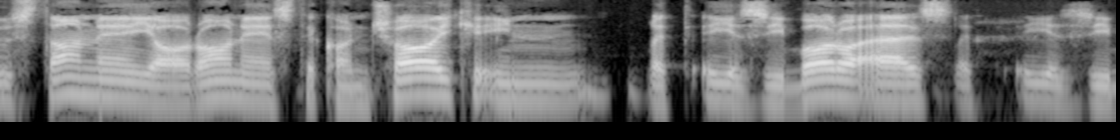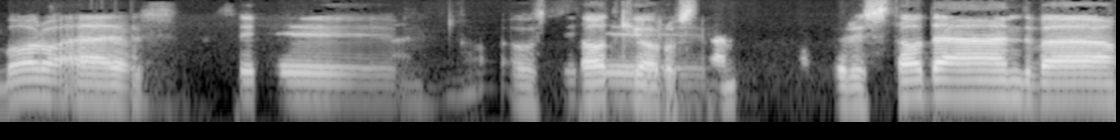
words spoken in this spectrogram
دوستان یاران استکان چای که این قطعه زیبا رو از قطعه زیبا رو از استاد کیارستمی فرستادند و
